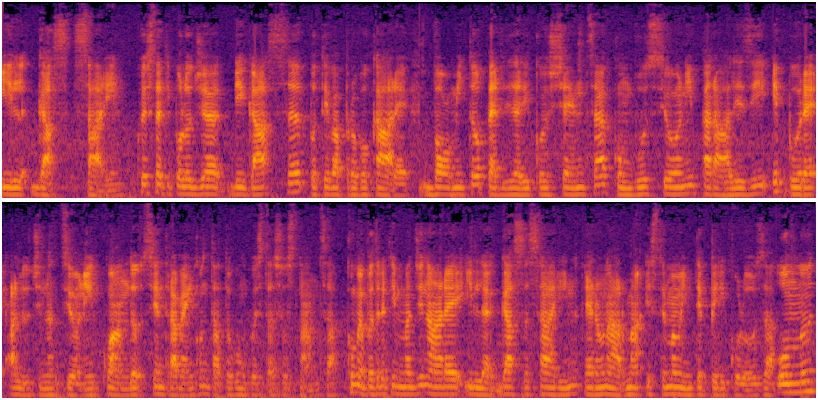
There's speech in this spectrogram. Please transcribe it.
il gas sarin. Questa tipologia di gas poteva provocare vomito, perdita di coscienza, convulsioni, paralisi e pure allucinazioni quando si entrava in contatto con questa sostanza. Come potrete immaginare il gas sarin era un'arma estremamente pericolosa. Ohm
